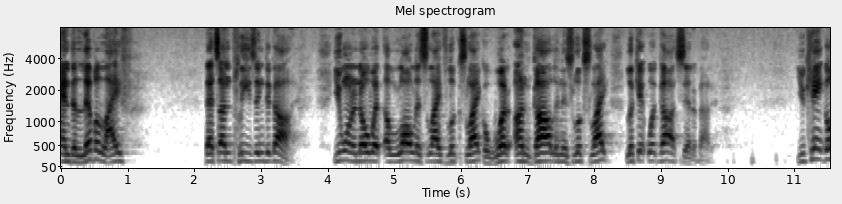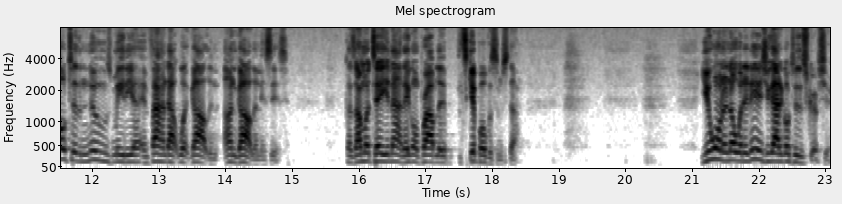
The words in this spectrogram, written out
and to live a life that's unpleasing to God. You want to know what a lawless life looks like or what ungodliness looks like? Look at what God said about it. You can't go to the news media and find out what godly, ungodliness is. Because I'm going to tell you now, they're going to probably skip over some stuff. You want to know what it is, you got to go to the scripture.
